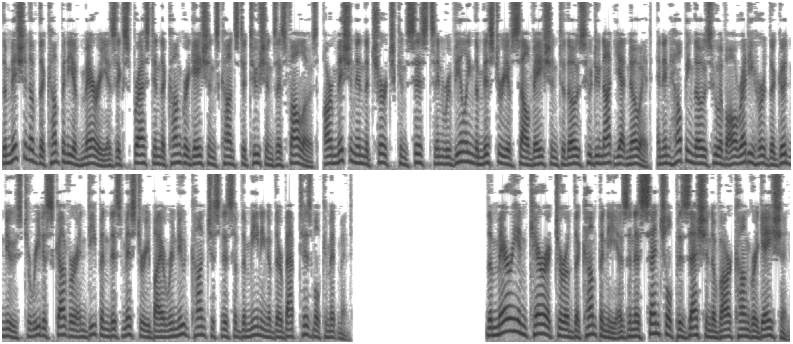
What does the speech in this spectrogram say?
the mission of the Company of Mary is expressed in the congregation's constitutions as follows, Our mission in the Church consists in revealing the mystery of salvation to those who do not yet know it, and in helping those who have already heard the good news to rediscover and deepen this mystery by a renewed consciousness of the meaning of their baptismal commitment. The Marian character of the Company is an essential possession of our congregation.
